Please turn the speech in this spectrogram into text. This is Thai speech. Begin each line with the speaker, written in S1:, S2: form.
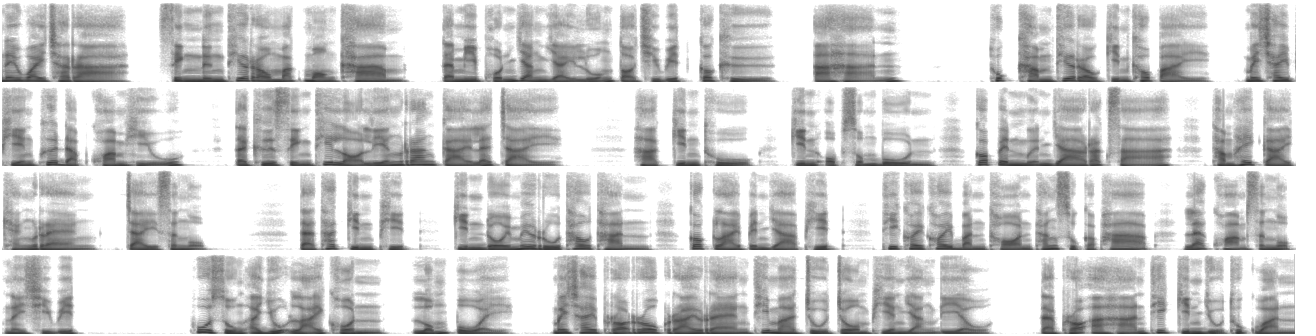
S1: ในวัยชรา สิ่งหนึ่งที่เรามักมองข้าม แต่มีผลอย่างใหญ่หลวงต่อชีวิตก็คือ อาหาร ทุกคำที่เรากินเข้าไป ไม่ใช่เพียงเพื่อดับความหิว แต่คือสิ่งที่หล่อเลี้ยงร่างกายและใจ หากกินถูก กินอบสมบูรณ์ ก็เป็นเหมือนยารักษาทำให้กายแข็งแรง ใจสงบ แต่ถ้ากินผิด กินโดยไม่รู้เท่าทัน ก็กลายเป็นยาพิษที่ค่อยๆ บั่นทอนทั้งสุขภาพและความสงบในชีวิต ผู้สูงอายุหลายคนล้มป่วย ไม่ใช่เพราะโรคร้ายแรงที่มาจู่โจมเพียงอย่างเดียว แต่เพราะอาหารที่กินอยู่ทุกวัน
